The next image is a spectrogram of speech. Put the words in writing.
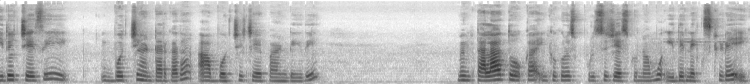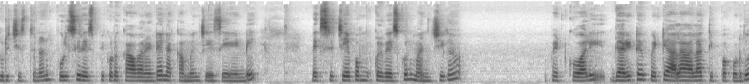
ఇది వచ్చేసి బొచ్చి అంటారు కదా ఆ బొచ్చి చేప అండి ఇది. మేము తలా తోక ఇంకొక రోజు పులుసు చేసుకున్నాము. ఇది నెక్స్ట్ డే ఇగురు చేస్తున్నాను పులుసు రెసిపీ కూడా కావాలంటే నాకు కమెంట్ చేసేయండి. నెక్స్ట్ చేప ముక్కలు వేసుకొని మంచిగా పెట్టుకోవాలి. గరిటె పెట్టి అలా అలా తిప్పకూడదు.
